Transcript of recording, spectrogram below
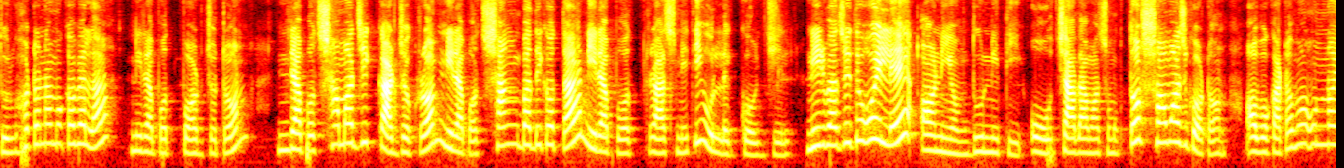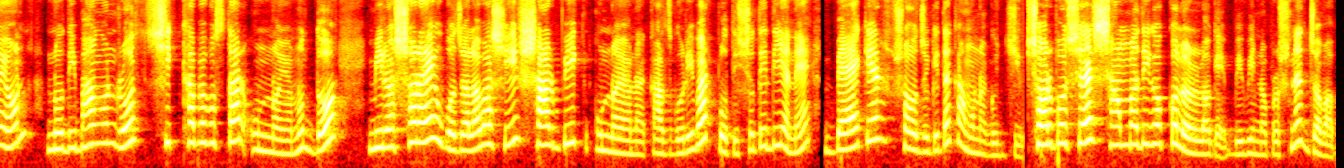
দুর্ঘটনা মোকাবেলা, নিরাপদ পর্যটন নিরাপদ সামাজিক কার্যক্রম, নিরাপদ সাংবাদিকতা, নিরাপদ রাজনীতি উল্লেখ করছিল নির্বাচিত হইলে অনিয়ম, দুর্নীতি ও চাঁদামাছমুক্ত সমাজ গঠন, অবকাঠামো উন্নয়ন, নদী ভাঙন রোধ, শিক্ষা ব্যবস্থার উন্নয়ন উদ্যোগ, মিরসরাই উপজেলাবাসীর সার্বিক উন্নয়নের কাজ গরিবার প্রতিশ্রুতি দিয়ে নে ব্যাগের সহযোগিতা কামনা করছিল সর্বশেষ সাংবাদিক সাংবাদিকসকলের লগে বিভিন্ন প্রশ্নের জবাব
